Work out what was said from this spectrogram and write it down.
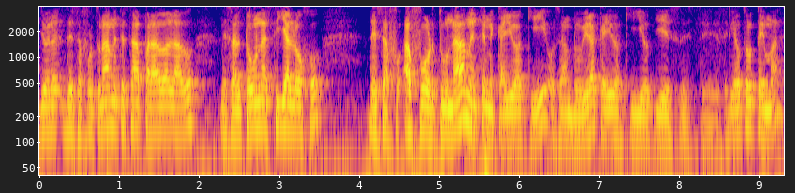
Yo desafortunadamente estaba parado al lado, me saltó una astilla al ojo. Desafortunadamente me cayó aquí, o sea, me hubiera caído aquí y es, este, sería otro tema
